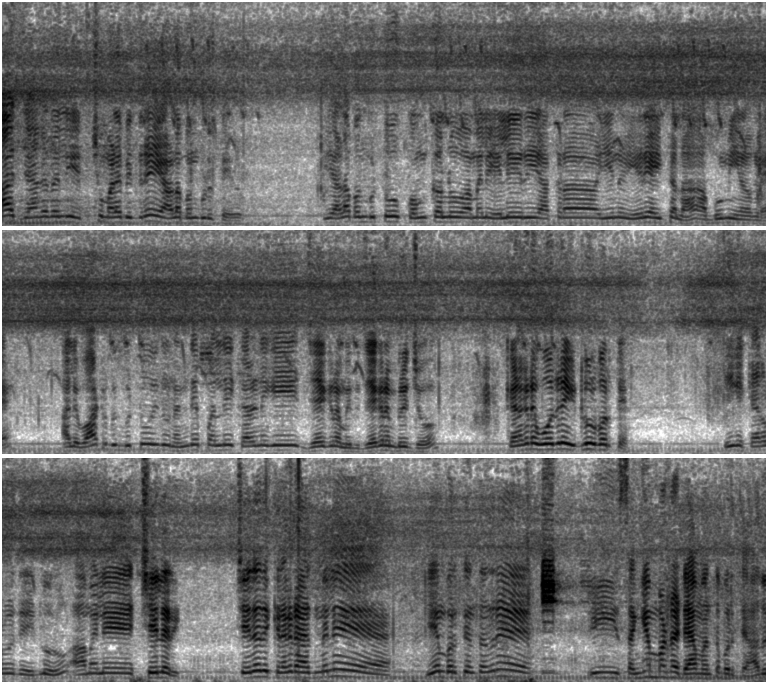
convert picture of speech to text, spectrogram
ಆ ಜಾಗದಲ್ಲಿ ಹೆಚ್ಚು ಮಳೆ ಬಿದ್ದರೆ ಈ ಹಳ್ಳ ಬಂದ್ಬಿಡುತ್ತೆ ಇದು. ಈ ಹಳ್ಳ ಬಂದ್ಬಿಟ್ಟು ಕೊಂಕಲು ಆಮೇಲೆ ಎಲೇರಿ, ಆ ಏನು ಏರಿಯಾ ಐತಲ್ಲ, ಆ ಭೂಮಿ ಒಳಗಡೆ. ಅಲ್ಲಿ ವಾಟರ್ ಬಿದ್ದುಬಿಟ್ಟು ಇದು ನಂದೇಪಲ್ಲಿ, ಕರ್ಣಿಗಿ ಜಯಗ್ರಾಮ್, ಇದು ಜಯಗ್ರಾಮ್ ಬ್ರಿಡ್ಜು ಕೆಳಗಡೆ ಹೋದರೆ ಇಡ್ಲೂರು ಬರುತ್ತೆ. ಈಗ ಕೆಳಗಡೆ ಇಡ್ಲೂರು, ಆಮೇಲೆ ಚೇಲರಿ. ಚೇಲರಿ ಕೆಳಗಡೆ ಆದಮೇಲೆ ಏನು ಬರುತ್ತೆ ಅಂತಂದರೆ ಈ ಸಂಗಮಬಂಡ ಡ್ಯಾಮ್ ಅಂತ ಬರುತ್ತೆ. ಅದು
